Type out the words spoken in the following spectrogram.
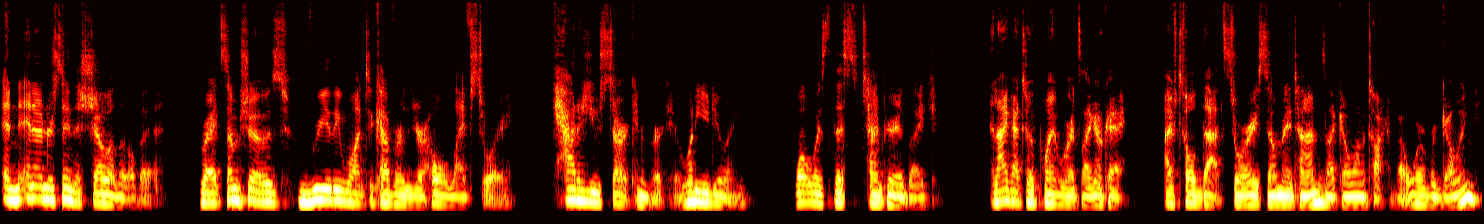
and, and understand the show a little bit, right? Some shows really want to cover your whole life story. How did you start ConvertKit? What are you doing? What was this time period like? And I got to a point where it's like, okay, I've told that story so many times. Like, I want to talk about where we're going.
